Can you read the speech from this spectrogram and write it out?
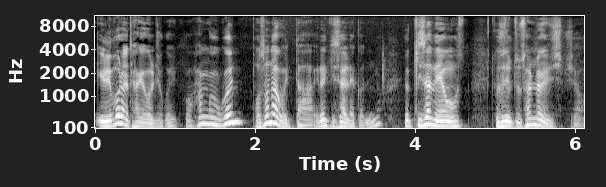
일본에 타격을 주고 있고 한국은 벗어나고 있다 이런 기사를 냈거든요. 그 기사 내용 교수님 좀 설명해 주십시오.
